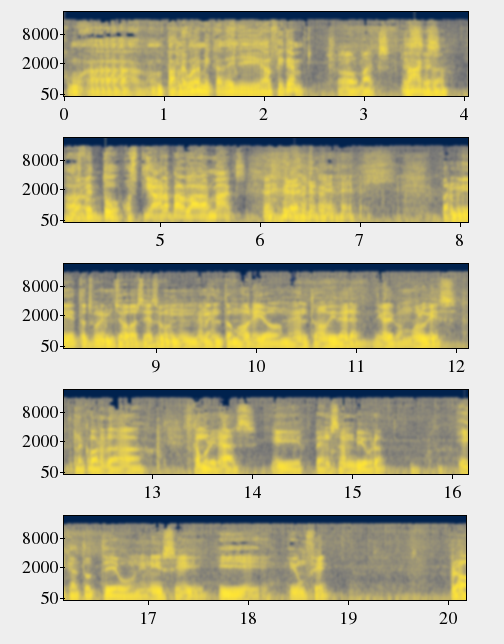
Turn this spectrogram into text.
com, uh, en parleu una mica d'ell i el fiquem? Això, el Max. Max, l'has Bueno. fet tu. Hòstia, ara parlarà el Max. Per mi, Tots morim joves és un memento mori o memento vivere, digue-li com vulguis. Recorda que moriràs i pensa en viure i que tot té un inici i, i un fi. Però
